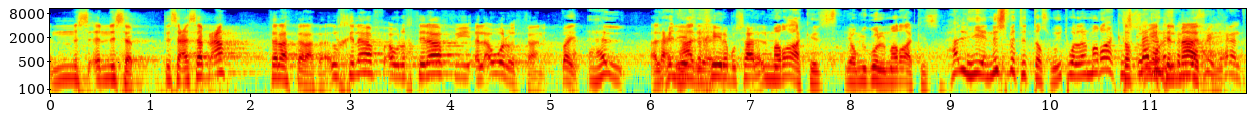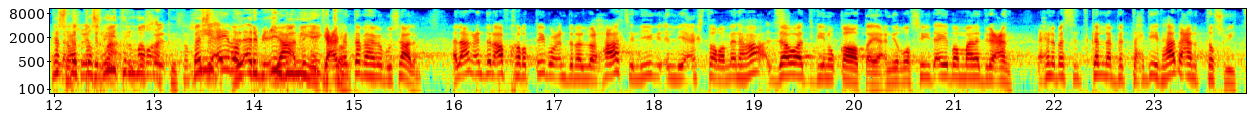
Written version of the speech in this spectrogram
النس النسب. 9 7 3 3 الخلاف أو الاختلاف في الأول والثاني. طيب هل الحين هذه الاخير أبو سالم؟ المراكز يوم يقول المراكز هل هي نسبة التصويت ولا المراكز؟ تصويت المادي. عن تصويت. المراكز. بس أيضا ال 40% يا دقيقة عشان. تفهم أبو سالم. الآن عندنا أفخر الطيب وعندنا اللوحات اللي اللي اشترى منها زود في نقاطة يعني الرصيد أيضا ما ندري عنه. إحنا بس نتكلم في التحديث هذا عن التصويت.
